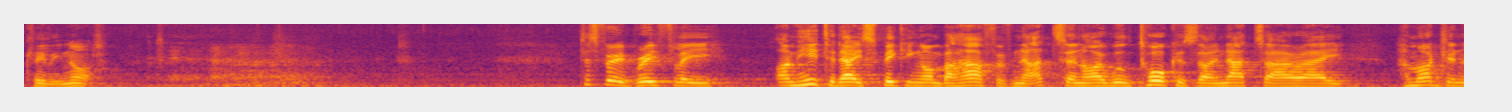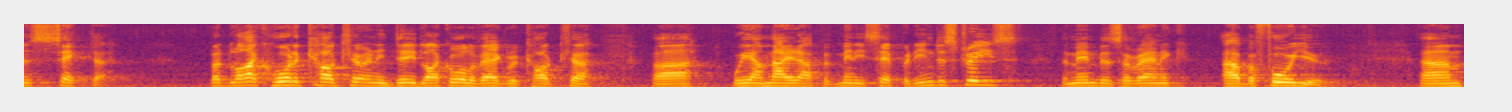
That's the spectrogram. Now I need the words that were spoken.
Clearly not. Just very briefly, I'm here today speaking on behalf of nuts, and I will talk as though nuts are a homogenous sector. But like horticulture, and indeed like all of agriculture, uh, we are made up of many separate industries. The members of ANIC are before you. Um,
